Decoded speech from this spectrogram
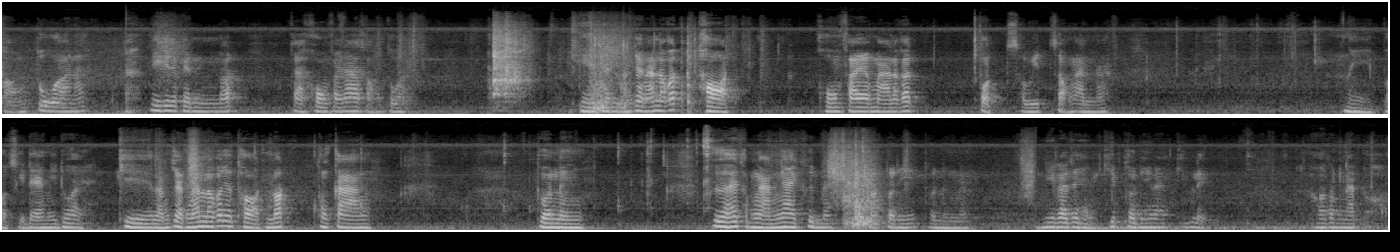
สองตัวนะ นี่ก็จะเป็นน็อตจากโคมไฟหน้าสองตัว เคเสร็จหลังจากนั้นเราก็ถอดโคมไฟออกมาแล้วก็ปลดสวิตช์สองอันนะ นี่ปลดสีแดงนี้ด้วย โอเค หลังจากนั้นเราก็จะถอดน็อตตรงกลาง ตัวหนึ่ง เพื่อให้ทำงานง่ายขึ้นนะน็อตตัวนี้ตัวหนึ่งนะ นี่เราจะเห็นคลิปตัวนี้นะคลิปเหล็ก เราก็ต้องงัดออก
